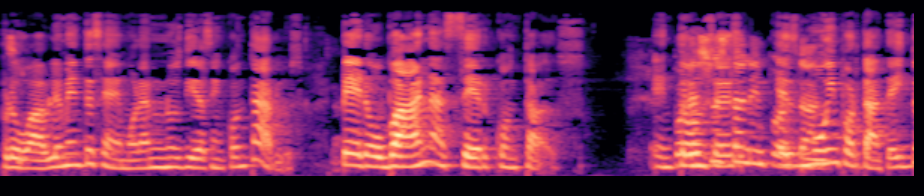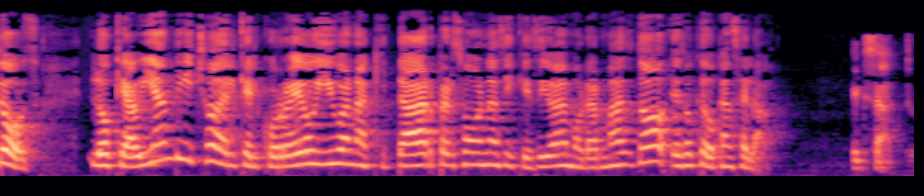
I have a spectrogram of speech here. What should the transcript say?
Probablemente se demoran unos días en contarlos, pero van a ser contados. Entonces, es, es muy importante. Y dos, lo que habían dicho del que el correo iban a quitar personas y que se iba a demorar más, todo, eso quedó cancelado. Exacto.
